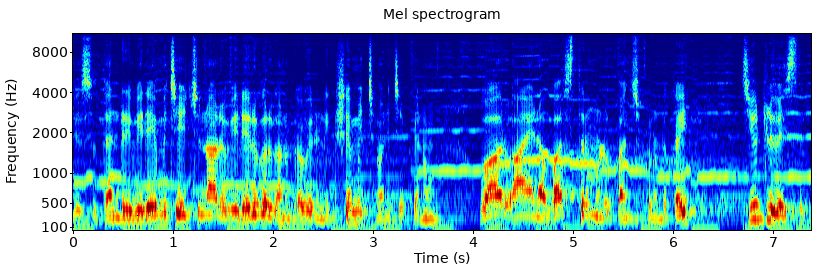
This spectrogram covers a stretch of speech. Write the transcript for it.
యేసు తండ్రి వీరేమి చేయుచున్నారో వీరెరుగురు కనుక గనుక వీరిని క్షమించమని చెప్పాను. వారు ఆయన వస్త్రములు పంచుకున్నట్టుకై చీట్లు వేస్తారు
